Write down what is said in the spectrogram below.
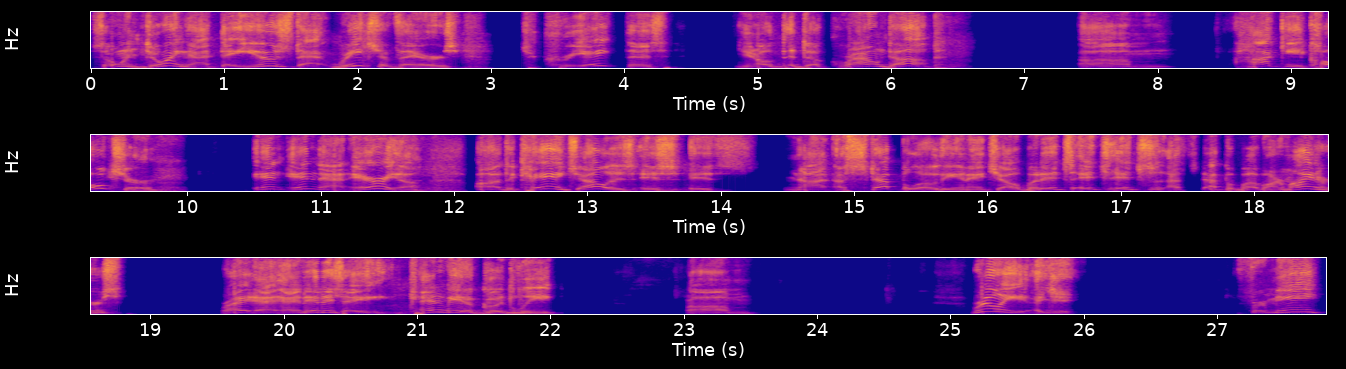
So in doing that, they used that reach of theirs to create this, you know, the, the ground up um, hockey culture in in that area, uh, the KHL is is is not a step below the NHL, but it's it's it's a step above our minors, right? And, and it is a can be a good league. Um, really, for me,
